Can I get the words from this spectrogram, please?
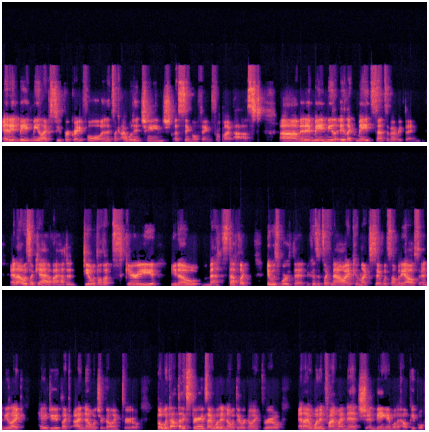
and it made me like super grateful and it's like i wouldn't change a single thing from my past um, and it made me it like made sense of everything and i was like yeah if i had to deal with all that scary you know meth stuff like it was worth it because it's like now i can like sit with somebody else and be like hey, dude, like I know what you're going through. But without that experience, I wouldn't know what they were going through. And I wouldn't find my niche and being able to help people.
